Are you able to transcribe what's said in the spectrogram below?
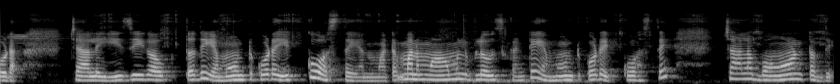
కూడా. చాలా ఈజీగా అవుతుంది. అమౌంట్ కూడా ఎక్కువ వస్తాయి అన్నమాట. మనం మామూలు బ్లౌజ్ కంటే అమౌంట్ కూడా ఎక్కువ వస్తాయి చాలా బాగుంటుంది.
